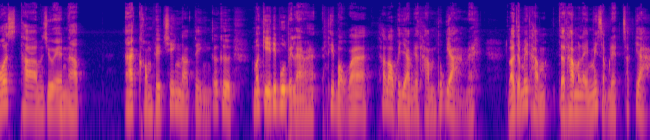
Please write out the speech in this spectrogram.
most times you end up accomplishing nothing ก็คือเมื่อกี้ที่พูดไปแล้วฮะที่บอกว่าถ้าเราพยายามจะทำทุกอย่างนะเราจะไม่ทำจะทำอะไรไม่สำเร็จสักอย่าง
